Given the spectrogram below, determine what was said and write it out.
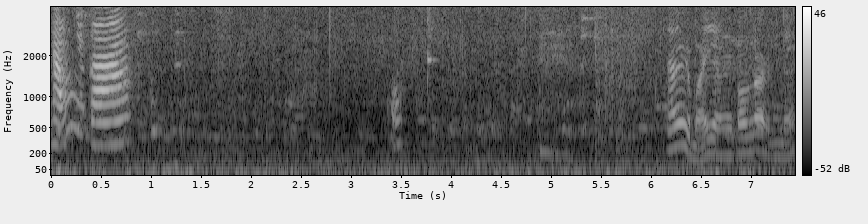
Nóng nha con. Đấy bởi giờ con đó nữa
